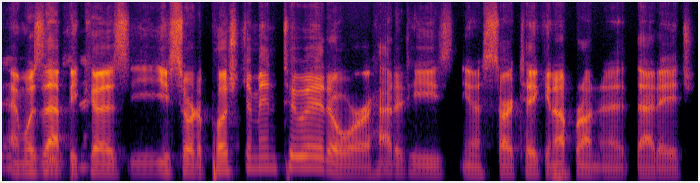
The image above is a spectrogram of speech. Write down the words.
And was that because you sort of pushed him into it or how did he, you know, start taking up running at that age?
